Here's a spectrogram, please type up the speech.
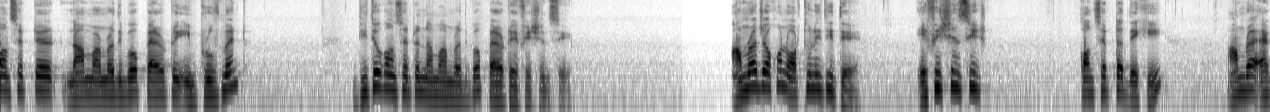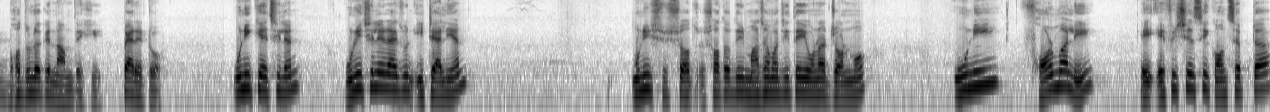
কনসেপ্টের নাম আমরা দিব প্যারোটো ইমপ্রুভমেন্ট দ্বিতীয় কনসেপ্টের নাম আমরা দিব প্যারোটো এফিসিয়েন্সি আমরা যখন অর্থনীতিতে এফিসিয়েন্সি কনসেপ্টটা দেখি আমরা এক ভদ্রলোকের নাম দেখি প্যারেটো উনি কে ছিলেন? উনি ছিলেন একজন ইটালিয়ান উনিশ শত- শতাব্দীর মাঝামাঝিতেই ওনার জন্ম। উনি ফর্মালি এই এফিসিয়েন্সি কনসেপ্টটা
